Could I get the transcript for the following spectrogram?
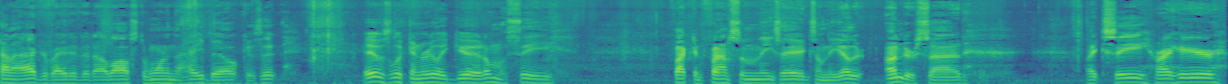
kind of aggravated that I lost the one in the hay bale because it it was looking really good. I'm gonna see if I can find some of these eggs on the other underside. Like see right here,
